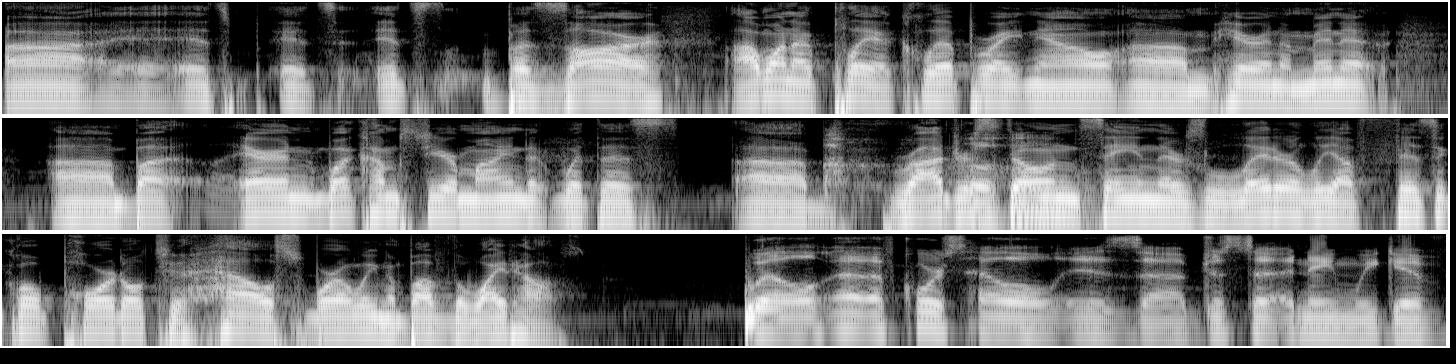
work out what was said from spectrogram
Uh, it's it's it's bizarre. I want to play a clip right now um, here in a minute. Um, but Aaron, what comes to your mind with this? Uh, Roger Stone saying there's literally a physical portal to hell swirling above the White House. Well, uh, of course, hell is uh, just a, a name we give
